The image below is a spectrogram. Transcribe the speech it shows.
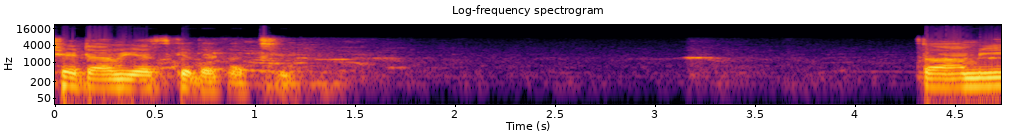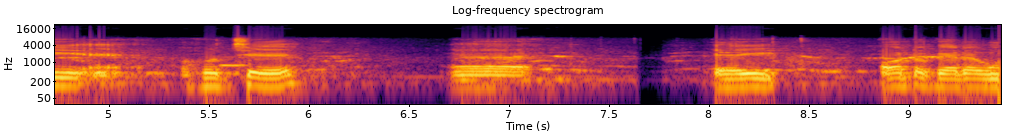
সেটা আমি আজকে দেখাচ্ছি। তো আমি হচ্ছে এই অটোক্যাড এবং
